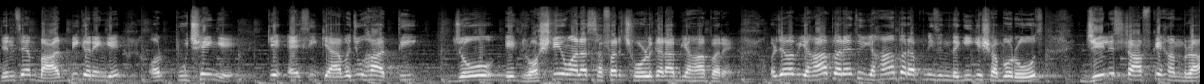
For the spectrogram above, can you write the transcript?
जिनसे हम बात भी करेंगे और पूछेंगे कि ऐसी क्या वजूहत थी जो एक रोशनी वाला सफ़र छोड़कर आप यहाँ पर हैं। और जब आप यहाँ पर हैं तो यहाँ पर अपनी ज़िंदगी के शब रोज़ जेल स्टाफ के हमरा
